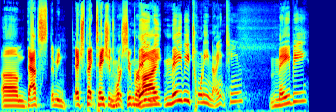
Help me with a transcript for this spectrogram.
Um, that's, I mean, expectations weren't super maybe, high. Maybe 2019. Maybe.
